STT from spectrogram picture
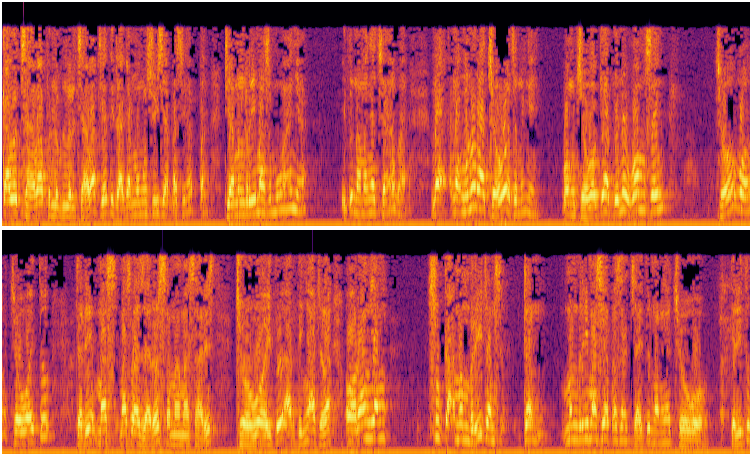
Kalau Jawa benar-benar Jawa dia tidak akan memusuhi siapa-siapa. Dia menerima semuanya. Itu namanya Jawa. Nek nek ngono Jawa jenenge. Wong Jawa ki artinya wong sing Jawa. Jawa itu jadi Mas Mas Lazarus sama Mas Haris, Jawa itu artinya adalah orang yang suka memberi dan dan menerima siapa saja itu namanya Jawa. Jadi itu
